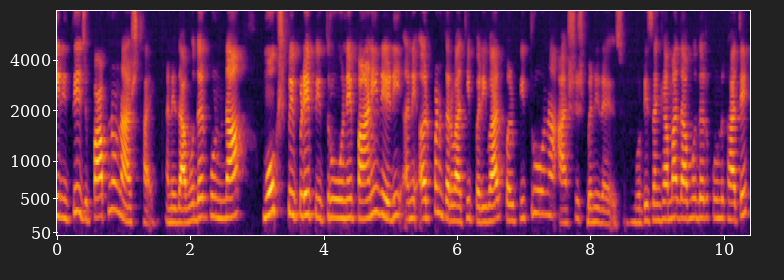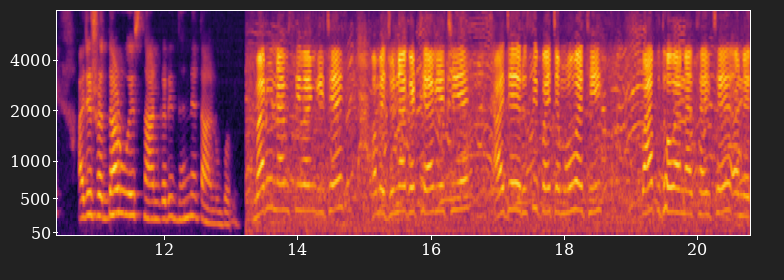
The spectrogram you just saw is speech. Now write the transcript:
એ રીતે જ પાપનો નાશ થાય. અને દામોદર કુંડના મોક્ષ પીપળે પિતૃઓને પાણી રેડી અને અર્પણ કરવાથી પરિવાર પર પિતૃઓના આશીષ બની રહ્યો છે. મોટી સંખ્યામાં દામોદર કુંડ ખાતે આજે શ્રદ્ધાળુઓએ સ્નાન કરી ધન્યતા અનુભવી. મારું નામ શિવાંગી છે. અમે જુનાગઢથી આવીએ છીએ. આજે ઋષિ પાંચમ હોવાથી પાપ ધોવાના થાય છે અને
